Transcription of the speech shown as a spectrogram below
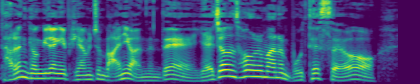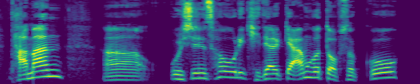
다른 경기장에 비하면 좀 많이 왔는데 예전 서울만은 못했어요. 다만 아, 올 시즌 서울이 기대할 게 아무것도 없었고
